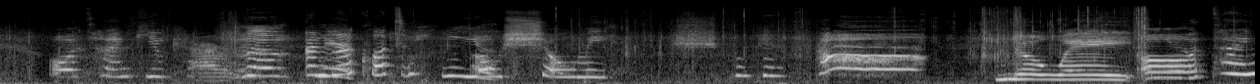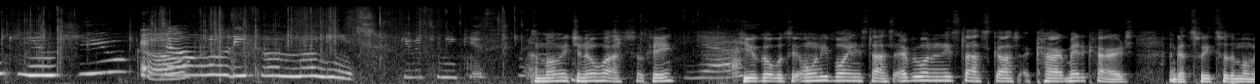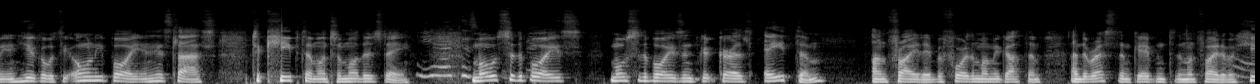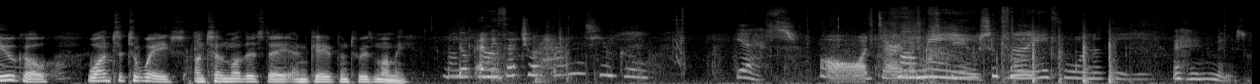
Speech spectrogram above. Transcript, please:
Oh, thank you, Karen. Mom, and Here. look what's in here. Oh, show me. Show me. no way. Oh, thank you, It's Hugo. only for mummies. Give it to me, kiss. And mommy, do you know what? Okay. Yeah. Hugo was the only boy in his class. Everyone in his class got a card, made a card, and got sweets for the mummy. And Hugo was the only boy in his class to keep them until Mother's Day. Yeah, because Most of the boys, most of the boys and g- girls ate them on Friday before the mummy got them, and the rest of them gave them to them on Friday. But Hugo wanted to wait until Mother's Day and gave them to his mummy. Look, and is that your hand, Hugo? Yes. Oh, darling, Mommy, it's can beautiful. I have one of these? In a minute.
